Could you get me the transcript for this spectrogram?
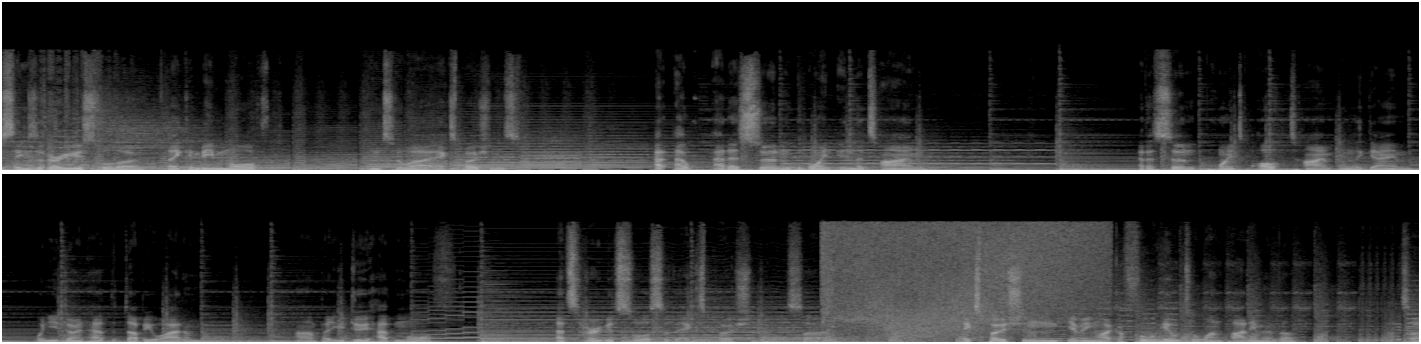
Those things are very useful though. They can be morphed into uh, X potions. At, at, at a certain point in the time, at a certain point of time in the game, when you don't have the W item, uh, but you do have morph, that's a very good source of X potion. So, X potion giving like a full heal to one party member. So,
